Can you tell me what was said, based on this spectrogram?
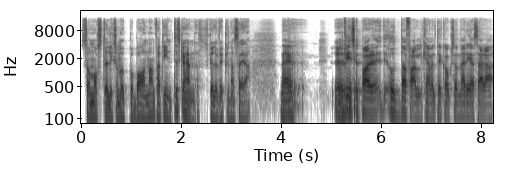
som måste liksom upp på banan för att det inte ska hända, skulle vi kunna säga. Nej. Det finns ett par udda fall kan jag väl tycka också när det är så här,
